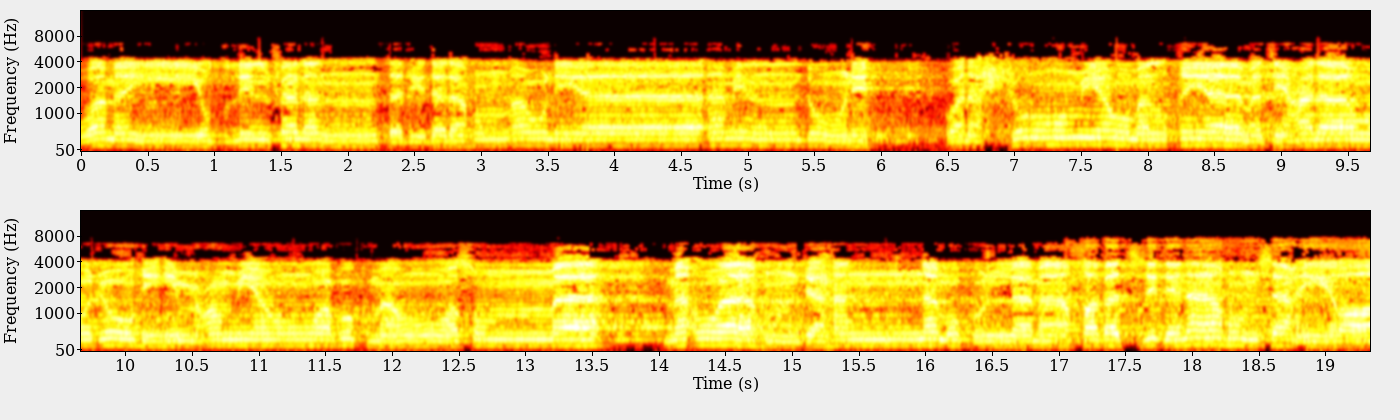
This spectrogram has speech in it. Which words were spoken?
ومن يضلل فلن تجد لهم أولياء من دونه ونحشرهم يوم القيامة على وجوههم عميا وبكما وصما مأواهم جهنم كلما خبت زدناهم سعيرا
